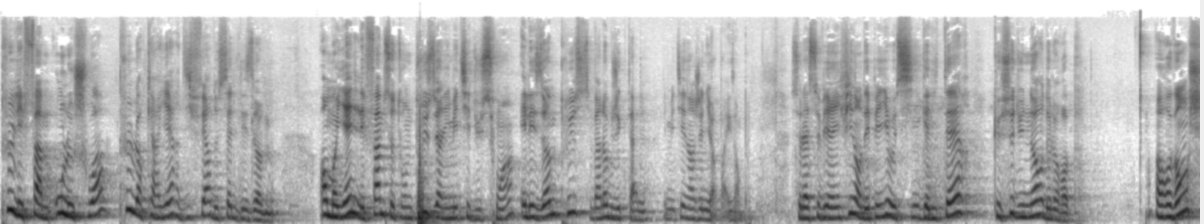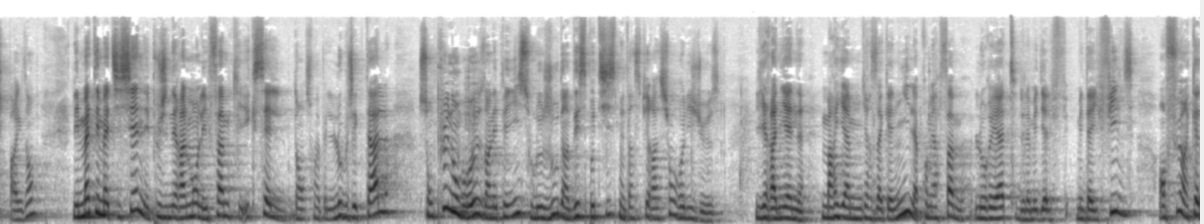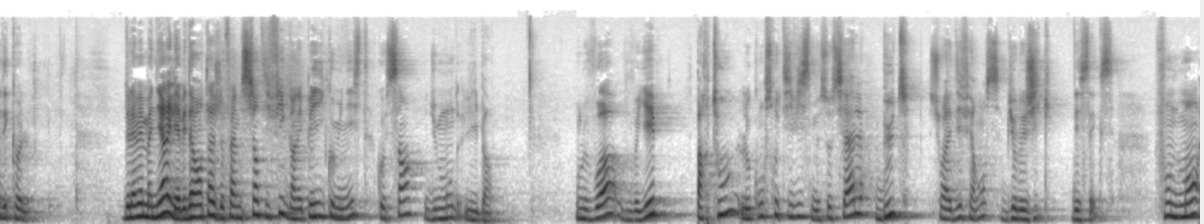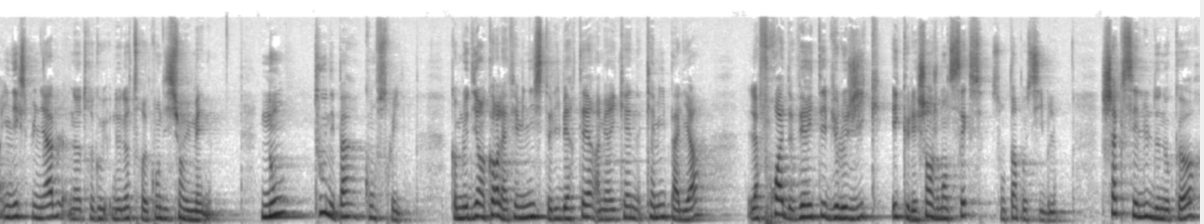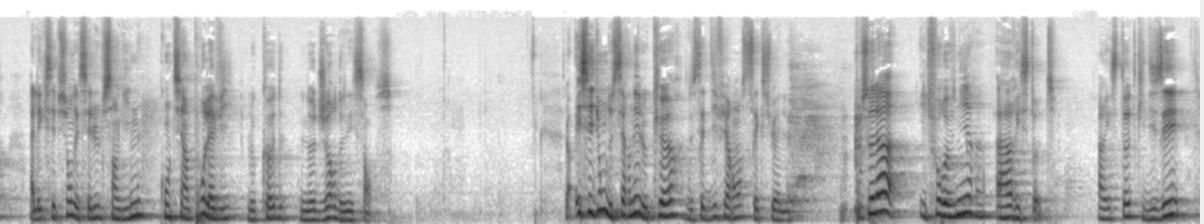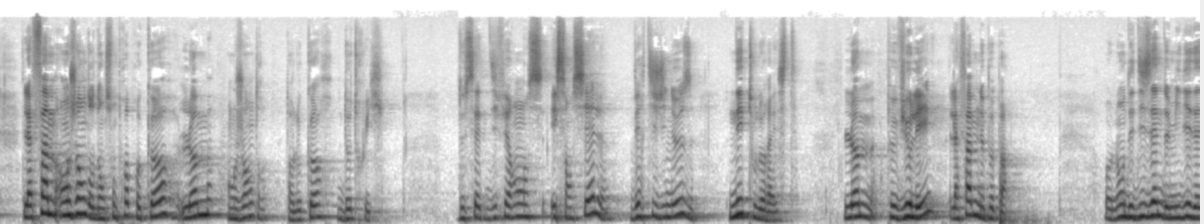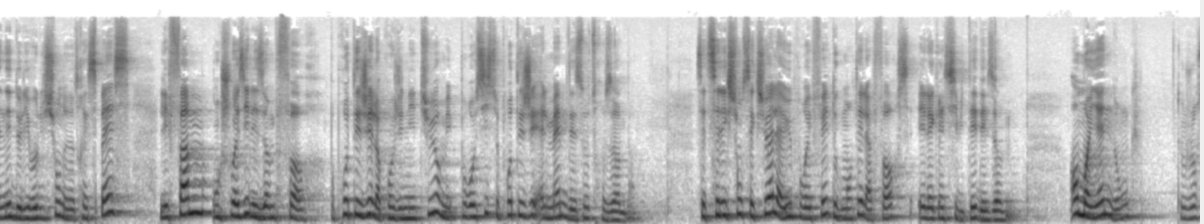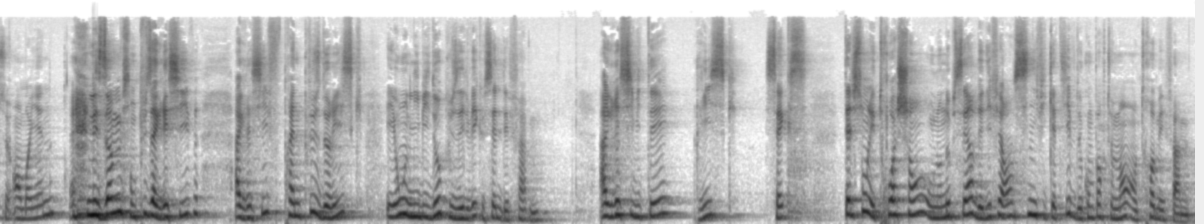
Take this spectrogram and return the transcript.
Plus les femmes ont le choix, plus leur carrière diffère de celle des hommes. En moyenne, les femmes se tournent plus vers les métiers du soin et les hommes plus vers l'objectal, les métiers d'ingénieur par exemple. Cela se vérifie dans des pays aussi égalitaires que ceux du nord de l'Europe. En revanche, par exemple, les mathématiciennes et plus généralement les femmes qui excellent dans ce qu'on appelle l'objectal sont plus nombreuses dans les pays sous le joug d'un despotisme d'inspiration religieuse. L'iranienne Mariam Mirzaghani, la première femme lauréate de la médaille Fields, en fut un cas d'école. De la même manière, il y avait davantage de femmes scientifiques dans les pays communistes qu'au sein du monde libre. On le voit, vous voyez, partout, le constructivisme social bute sur la différence biologique des sexes, fondement inexpugnable de notre condition humaine. Non, tout n'est pas construit. Comme le dit encore la féministe libertaire américaine Camille Paglia, la froide vérité biologique est que les changements de sexe sont impossibles. Chaque cellule de nos corps, à l'exception des cellules sanguines, contient pour la vie le code de notre genre de naissance. Alors, essayons de cerner le cœur de cette différence sexuelle. Pour cela, il faut revenir à Aristote. Aristote qui disait La femme engendre dans son propre corps, l'homme engendre le corps d'autrui. De cette différence essentielle, vertigineuse, naît tout le reste. L'homme peut violer, la femme ne peut pas. Au long des dizaines de milliers d'années de l'évolution de notre espèce, les femmes ont choisi les hommes forts pour protéger leur progéniture, mais pour aussi se protéger elles-mêmes des autres hommes. Cette sélection sexuelle a eu pour effet d'augmenter la force et l'agressivité des hommes. En moyenne, donc, toujours en moyenne, les hommes sont plus agressifs, agressifs, prennent plus de risques et ont une libido plus élevée que celle des femmes. Agressivité, risque, sexe, tels sont les trois champs où l'on observe des différences significatives de comportement entre hommes et femmes.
